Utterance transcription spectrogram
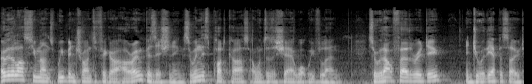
Over the last few months, we've been trying to figure out our own positioning, so in this podcast, I wanted to share what we've learned. So without further ado, enjoy the episode.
